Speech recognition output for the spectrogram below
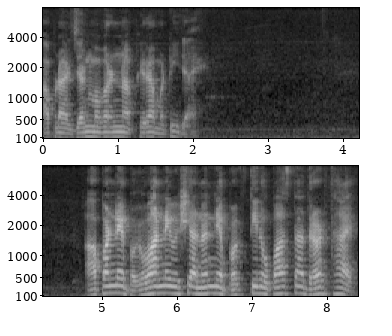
આપણા જન્મવર્ણના ફેરા મટી જાય. આપણને ભગવાનને વિશે અનન્ય ભક્તિની ઉપાસના દ્રઢ થાય.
